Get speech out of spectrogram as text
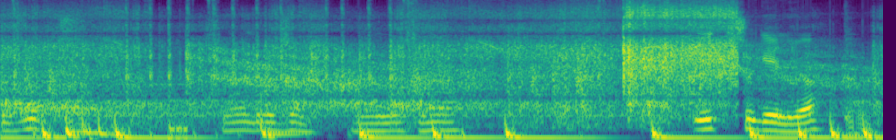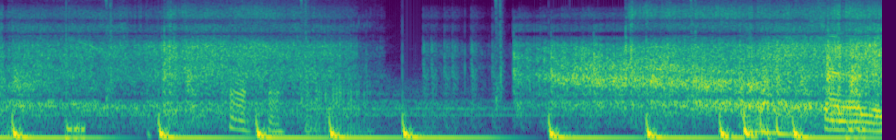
Çocuk. Seni öldüreceğim. Öldürürsün İlk şu geliyor. Sen öl.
